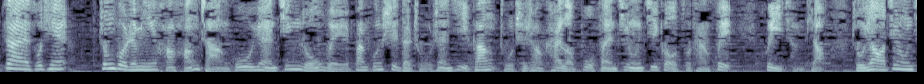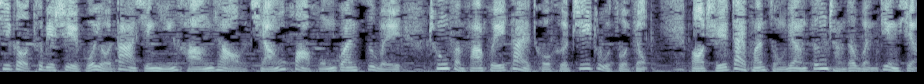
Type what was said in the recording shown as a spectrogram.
在昨天。中国人民银行行长、国务院金融委办公室的主任易纲主持召开了部分金融机构座谈会。会议强调，主要金融机构，特别是国有大型银行，要强化宏观思维，充分发挥带头和支柱作用，保持贷款总量增长的稳定性。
